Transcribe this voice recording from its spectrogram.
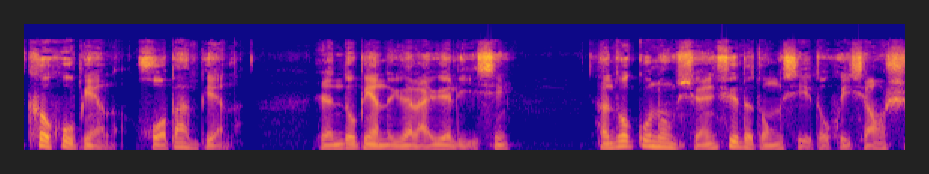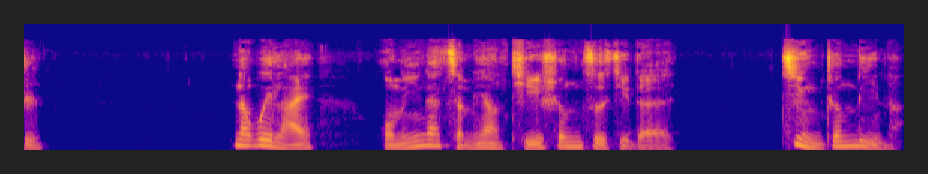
客户变了，伙伴变了。人都变得越来越理性，很多故弄玄虚的东西都会消失。那未来我们应该怎么样提升自己的竞争力呢？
